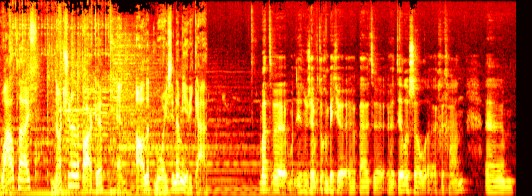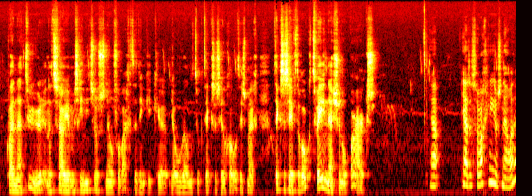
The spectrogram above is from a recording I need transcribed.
wildlife, nationale parken en al het moois in Amerika. Wat we, nu zijn we toch een beetje uh, buiten uh, Dallas al uh, gegaan. Um, qua natuur, en dat zou je misschien niet zo snel verwachten, denk ik. Uh, ja, hoewel natuurlijk Texas heel groot is. Maar Texas heeft er ook twee national parks. Ja, ja dat verwacht je niet zo snel, hè?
